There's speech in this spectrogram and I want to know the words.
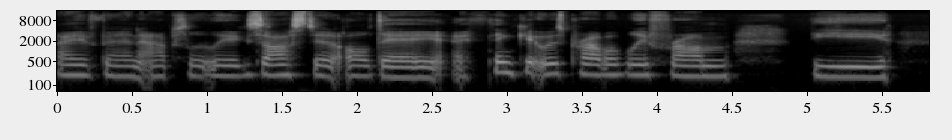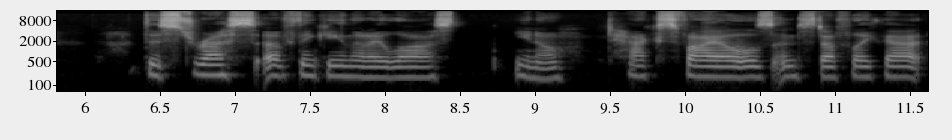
I've been absolutely exhausted all day. I think it was probably from the the stress of thinking that I lost, you know, tax files and stuff like that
